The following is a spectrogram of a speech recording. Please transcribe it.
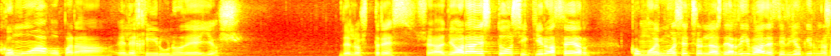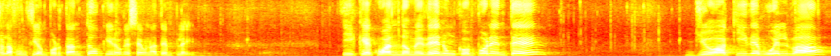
¿Cómo hago para elegir uno de ellos? De los tres. O sea, yo ahora esto, si quiero hacer como hemos hecho en las de arriba, decir, yo quiero una sola función, por tanto, quiero que sea una template. Y que cuando me den un componente, yo aquí devuelva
